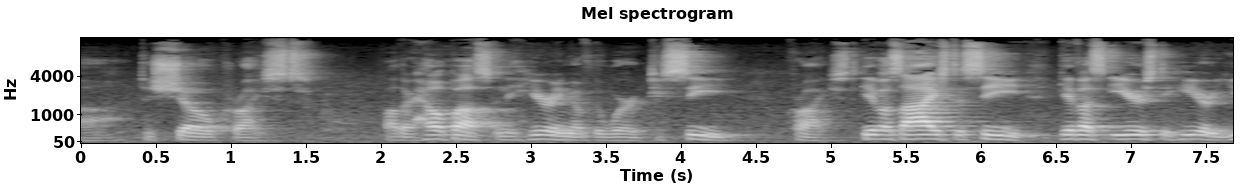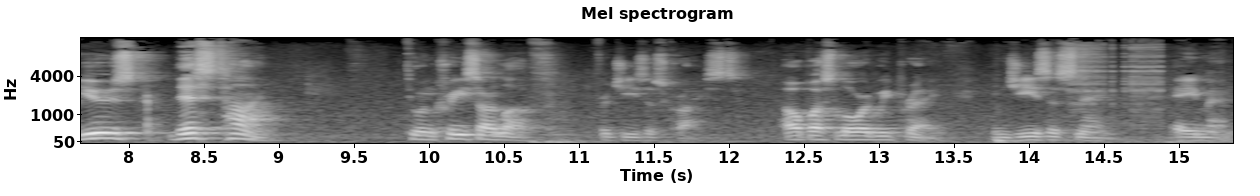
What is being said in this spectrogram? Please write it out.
uh, to show Christ. Father, help us in the hearing of the word to see Christ. Give us eyes to see, give us ears to hear. Use this time to increase our love for Jesus Christ. Help us, Lord, we pray. In Jesus' name, amen.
